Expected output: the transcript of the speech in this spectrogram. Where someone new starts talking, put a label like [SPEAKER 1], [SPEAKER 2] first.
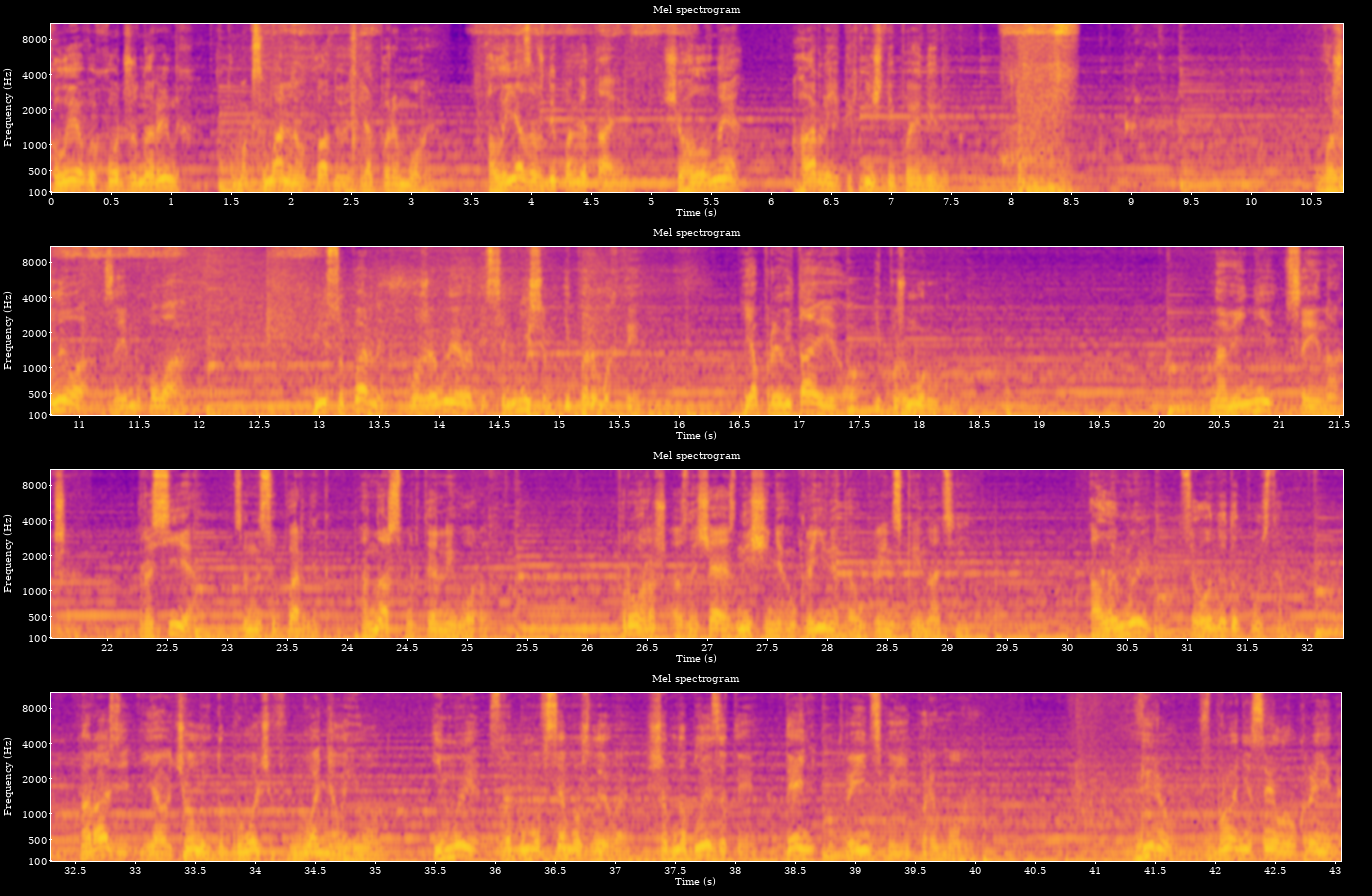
[SPEAKER 1] Коли я виходжу на ринг, то максимально вкладаюсь для перемоги. Але я завжди пам'ятаю, що головне гарний технічний поєдинок. Важлива взаємоповага. Мій суперник може виявитися сильнішим і перемогти. Я привітаю його і пожму руку. На війні все інакше. Росія це не суперник, а наш смертельний ворог. Програш означає знищення України та української нації. Але ми цього не допустимо. Наразі я очолив добровольче формування Легіон. І ми зробимо все можливе, щоб наблизити День української перемоги. Вірю в Збройні Сили України.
